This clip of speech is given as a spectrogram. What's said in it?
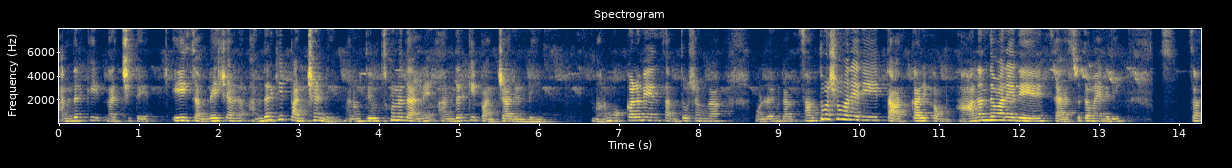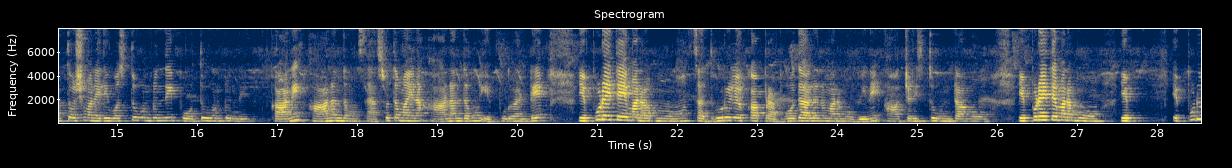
అందరికీ నచ్చితే ఈ సందేశాలను అందరికీ పంచండి. మనం తెలుసుకున్న దాన్ని అందరికీ పంచాలండి. మనం ఒక్కడమే సంతోషంగా ఉండడం కాదు. సంతోషం అనేది తాత్కాలికం. ఆనందం అనేది శాశ్వతమైనది. సంతోషం అనేది వస్తూ ఉంటుంది పోతూ ఉంటుంది. కానీ ఆనందము శాశ్వతమైన ఆనందము ఎప్పుడు అంటే ఎప్పుడైతే మనము సద్గురుల యొక్క ప్రబోధాలను మనము విని ఆచరిస్తూ ఉంటామో ఎప్పుడైతే మనము ఎప్పుడు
